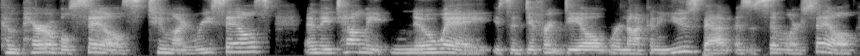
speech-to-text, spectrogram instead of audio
comparable sales to my resales. And they tell me, no way, it's a different deal. We're not going to use that as a similar sale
